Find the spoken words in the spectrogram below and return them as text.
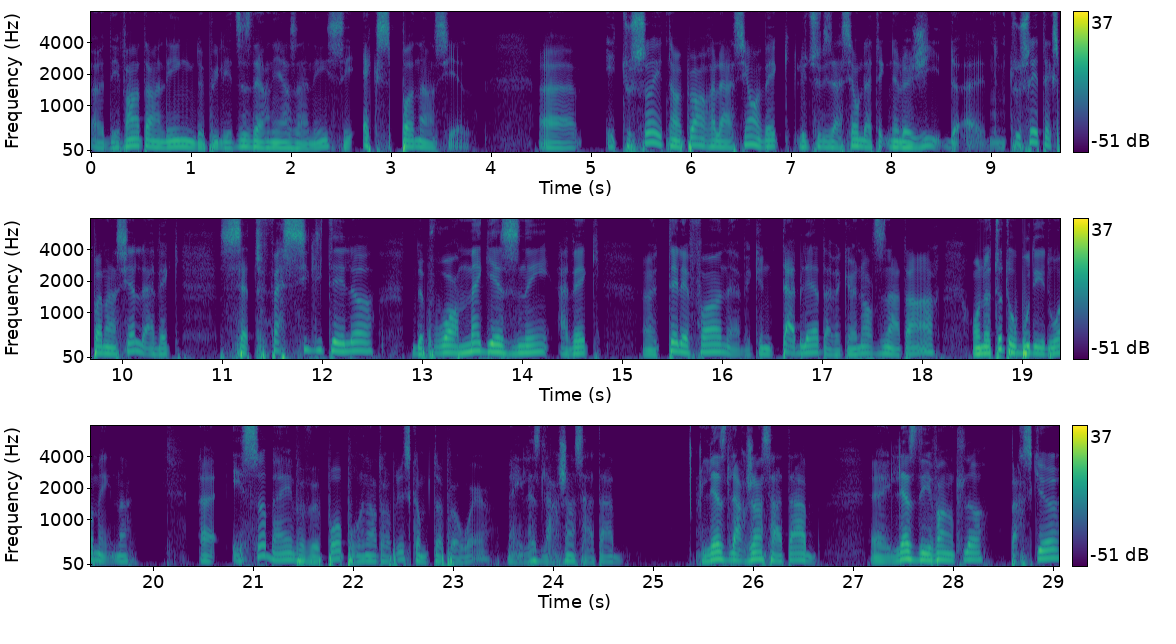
euh, des ventes en ligne depuis les dix dernières années. C'est exponentiel. Euh, et tout ça est un peu en relation avec l'utilisation de la technologie. Euh, tout ça est exponentiel avec cette facilité-là de pouvoir magasiner avec un téléphone, avec une tablette, avec un ordinateur. On a tout au bout des doigts maintenant. Euh, et ça, ben, veut, veut pas, pour une entreprise comme Tupperware, ben, il laisse de l'argent sur la table. Il laisse de l'argent sur la table. Euh, il laisse des ventes là. Parce que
